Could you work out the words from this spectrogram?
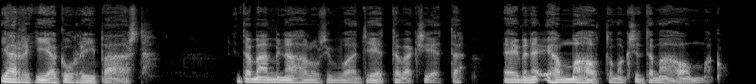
järki ja kuri päästä. Tämän minä halusin vain tiettäväksi, että ei mene ihan mahdottomaksi tämä homma, kun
